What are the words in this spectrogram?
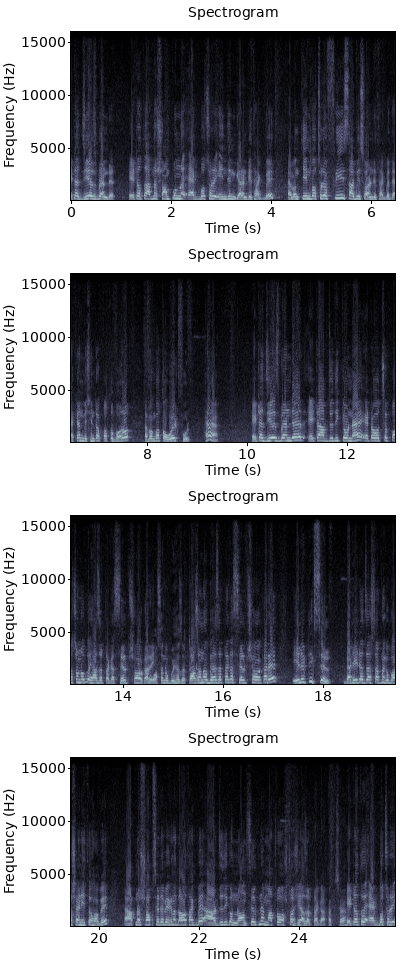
এটা জিএস ব্র্যান্ডের। এটা তো আপনার সম্পূর্ণ এক বছরের ইঞ্জিন গ্যারান্টি থাকবে এবং তিন বছরের ফ্রি সার্ভিস ওয়ারেন্টি থাকবে। দেখেন মেশিনটা কত বড় এবং কত ওয়েটফুল। হ্যাঁ? এটা জিএস ব্র্যান্ডের এটা যদি কেউ নেয় এটা হচ্ছে পঁচানব্বই হাজার টাকা সেলফ সহকারে। পঁচানব্বই হাজার টাকা। পঁচানব্বই হাজার টাকা সেলফ সহকারে ইলেকট্রিক সেলফ ব্যাটারিটা জাস্ট আপনাকে বসায় নিতে হবে। আপনার সব সেট এখানে দেওয়া থাকবে। আর যদি কেউ নন সেলফ নেয় মাত্র অষ্টআশি হাজার টাকা। আচ্ছা। এটা তো এক বছরের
